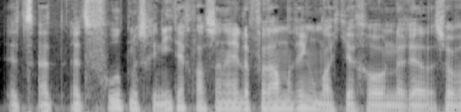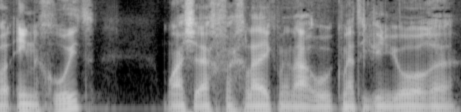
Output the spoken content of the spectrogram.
Het, het, het voelt misschien niet echt als een hele verandering, omdat je gewoon er zoveel in groeit. Maar als je echt vergelijkt met nou, hoe ik met de junioren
